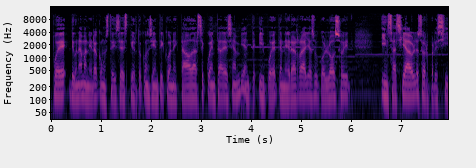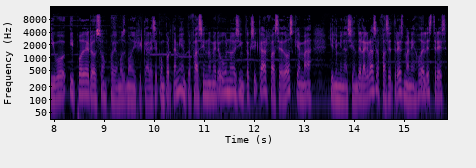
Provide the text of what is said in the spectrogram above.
puede de una manera, como usted dice, despierto, consciente y conectado, darse cuenta de ese ambiente y puede tener a raya su goloso y insaciable, sorpresivo y poderoso, podemos modificar ese comportamiento. Fase número uno, desintoxicar. Fase dos, quema y eliminación de la grasa. Fase tres, manejo del estrés.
